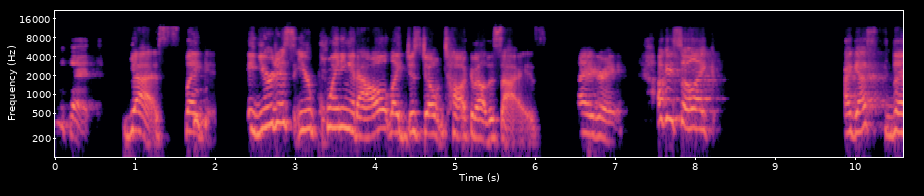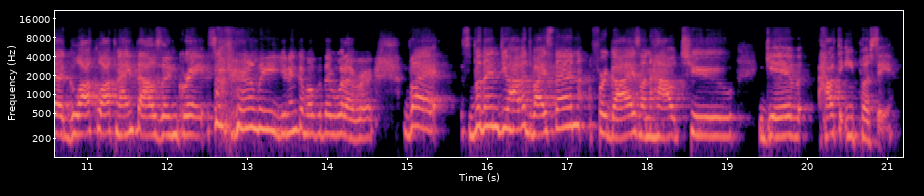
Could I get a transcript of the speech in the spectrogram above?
with it. Yes. Like you're just, you're pointing it out. Like just don't talk about the size. I agree. Okay, so like I guess the Glock Glock 9000, great. So apparently you didn't come up with it, whatever. But but then do you have advice then for guys on how to give how to eat pussy?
